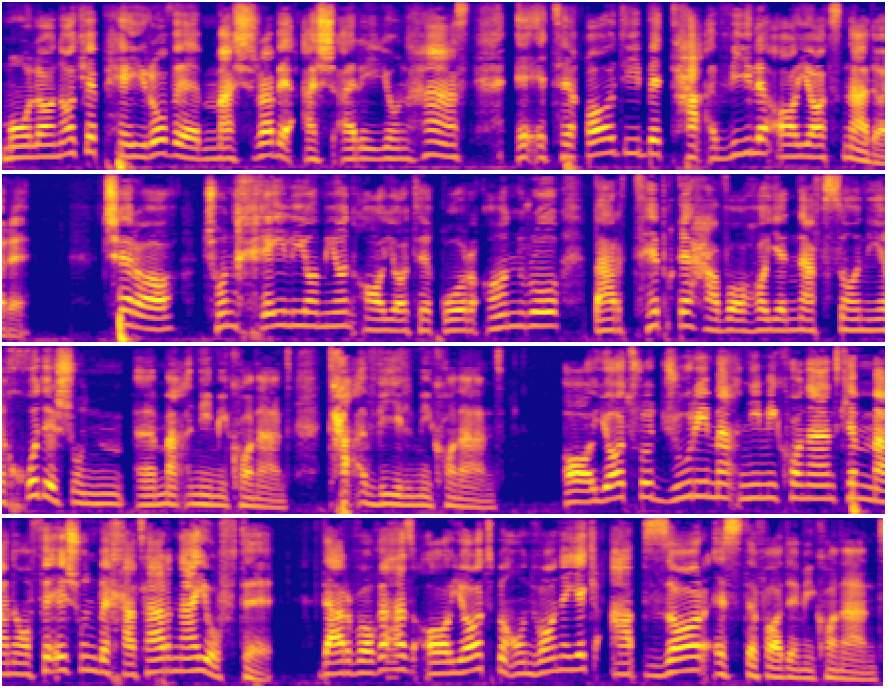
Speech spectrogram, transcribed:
مولانا که پیرو مشرب اشعریون هست اعتقادی به تعویل آیات نداره. چرا؟ چون خیلی میان آیات قرآن رو بر طبق هواهای نفسانی خودشون معنی می کنند تعویل می کنند آیات رو جوری معنی می کنند که منافعشون به خطر نیفته. در واقع از آیات به عنوان یک ابزار استفاده می کنند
